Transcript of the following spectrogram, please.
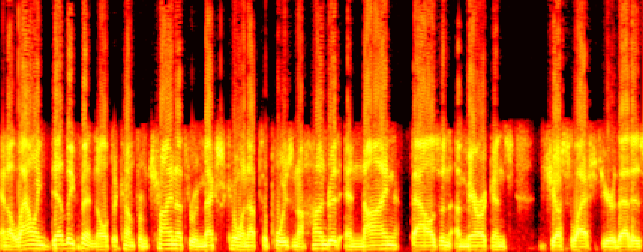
and allowing deadly fentanyl to come from China through Mexico and up to poison 109,000 Americans just last year. That is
